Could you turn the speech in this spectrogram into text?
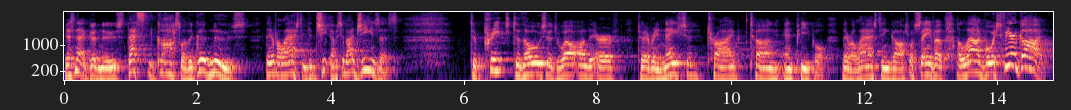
Isn't that good news? That's the gospel, the good news, the everlasting. It's about Jesus. To preach to those who dwell on the earth, to every nation, tribe, tongue, and people, the everlasting gospel, saying with a loud voice, Fear God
